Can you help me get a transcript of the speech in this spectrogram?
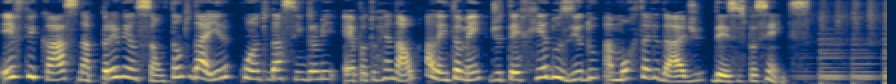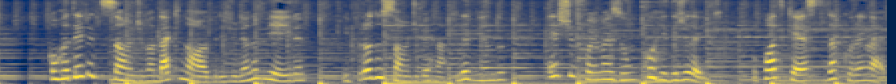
eficaz na prevenção tanto da ira quanto da síndrome hepatorrenal, além também de ter reduzido a mortalidade desses pacientes. Com roteiro e edição de Vandac Nobre e Juliana Vieira e produção de Bernardo Levindo, este foi mais um Corrida de Leito, o podcast da Cura em Lab.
